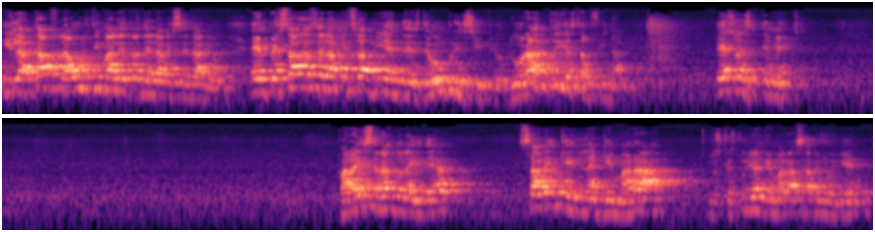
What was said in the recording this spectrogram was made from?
y la taf, la última letra del abecedario. Empezar a hacer la mitzvah bien desde un principio, durante y hasta el final. Eso es emet. para ir cerrando la idea, saben que en la Gemara, los que estudian Gemara saben muy bien,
